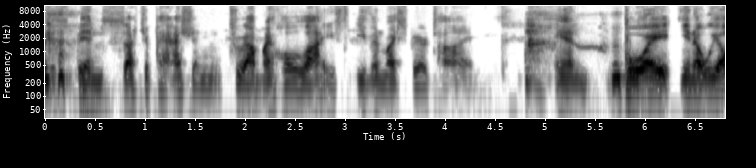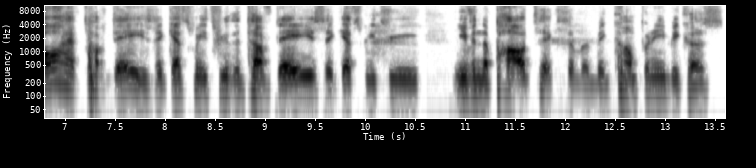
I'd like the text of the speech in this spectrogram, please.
but it's been such a passion throughout my whole life, even my spare time. And boy, you know, we all have tough days. It gets me through the tough days. It gets me through even the politics of a big company because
